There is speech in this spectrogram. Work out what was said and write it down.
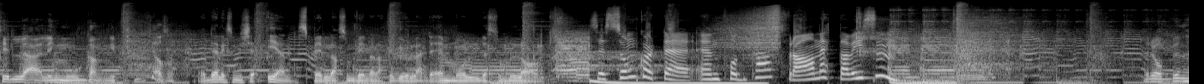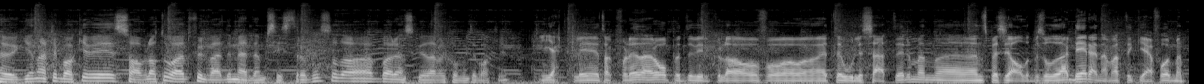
til Erling Moe ganger ti, altså. Det er liksom ikke én spiller som vinner dette gullet, det er Molde som lag. Sesongkortet, en podkast fra Nettavisen. Robin Haugen er tilbake. Vi sa vel at du var et fullverdig medlem sist, Robin, så da bare ønsker vi deg velkommen tilbake. Hjertelig takk for det. Det er å hoppe til Wirkola og få etter Ole Sæter, men eh, en spesialepisode der, det regner jeg med at ikke jeg får, men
